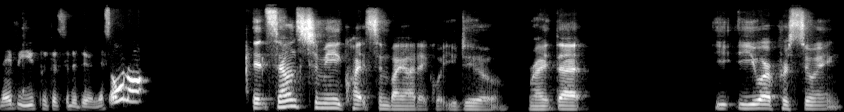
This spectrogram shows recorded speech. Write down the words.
Maybe you can consider doing this or not. It sounds to me quite symbiotic what you do, right? That you are pursuing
